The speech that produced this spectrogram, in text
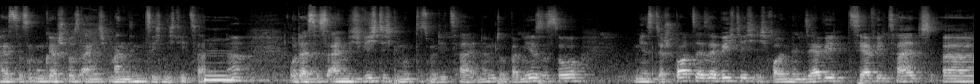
heißt das im Umkehrschluss eigentlich, man nimmt sich nicht die Zeit. Mhm. Ne? Oder es ist einem nicht wichtig genug, dass man die Zeit nimmt. Und bei mir ist es so, mir ist der Sport sehr, sehr wichtig. Ich räume mir sehr viel, sehr viel Zeit äh,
